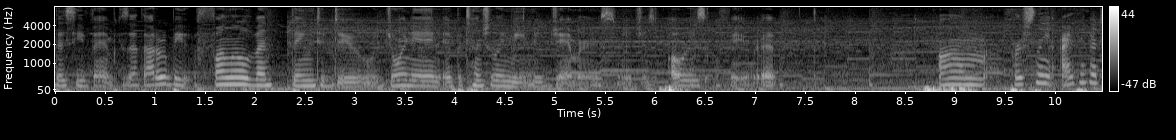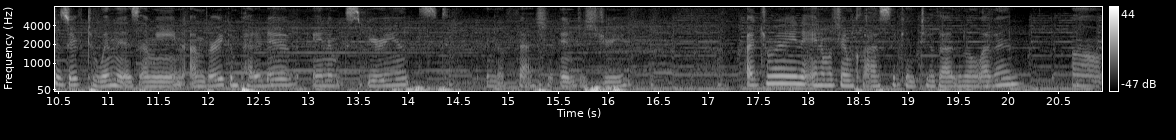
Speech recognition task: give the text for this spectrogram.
this event because I thought it would be a fun little event thing to do, join in and potentially meet new jammers, which is always a favorite. Um, personally, I think I deserve to win this. I mean, I'm very competitive and I'm experienced in the fashion industry. I joined Animal Jam Classic in 2011. Um,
